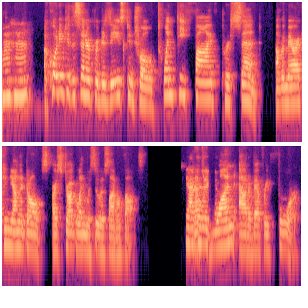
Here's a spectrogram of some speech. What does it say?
mm-hmm. according to the Center for Disease Control, 25% of American young adults are struggling with suicidal thoughts. Yeah, that's one that. out of every four.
